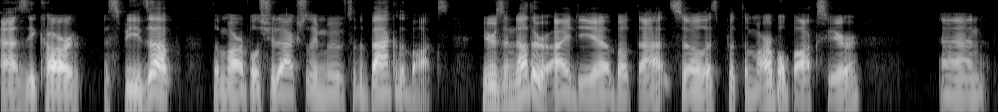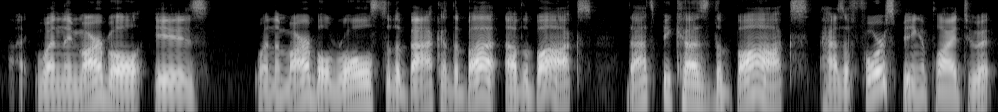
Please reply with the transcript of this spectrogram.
As the car speeds up, the marble should actually move to the back of the box. Here's another idea about that. So let's put the marble box here. And when the marble is when the marble rolls to the back of the butt of the box, that's because the box has a force being applied to it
